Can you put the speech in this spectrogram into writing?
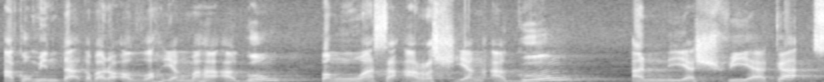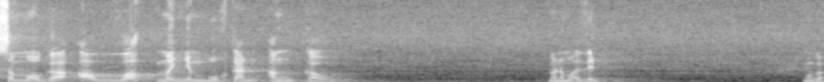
Aku minta kepada Allah yang maha agung, penguasa arsh yang agung, an yashfiyaka, semoga Allah menyembuhkan engkau. Mana muadzin? Monggo.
